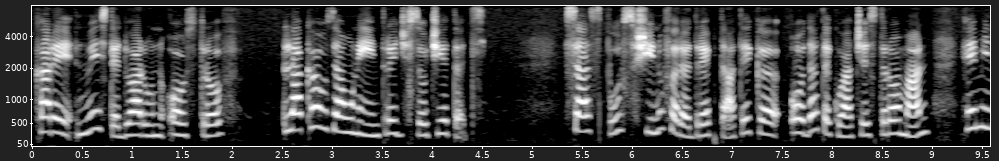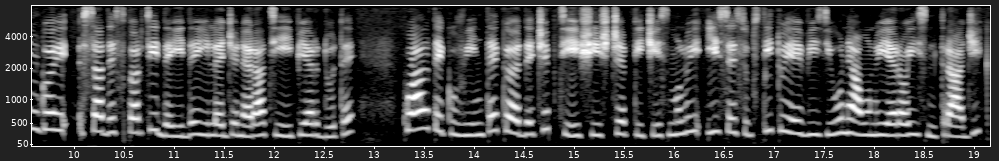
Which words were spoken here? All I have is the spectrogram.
care nu este doar un ostrov, la cauza unei întregi societăți. S-a spus și nu fără dreptate că, odată cu acest roman, Hemingway s-a despărțit de ideile generației pierdute, cu alte cuvinte că decepției și scepticismului îi se substituie viziunea unui eroism tragic,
